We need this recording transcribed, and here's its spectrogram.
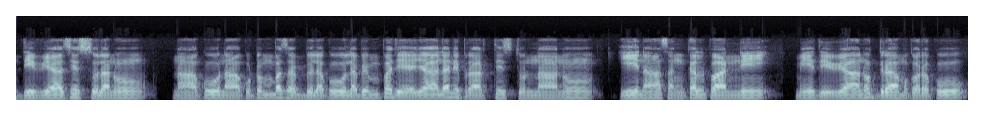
దివ్యాశిస్సులను నాకు నా కుటుంబ సభ్యులకు లభింపజేయాలని ప్రార్థిస్తున్నాను. ఈ నా సంకల్పాన్ని మీ దివ్యానుగ్రహము కొరకు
